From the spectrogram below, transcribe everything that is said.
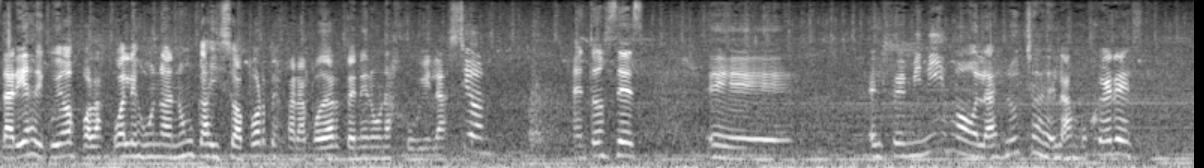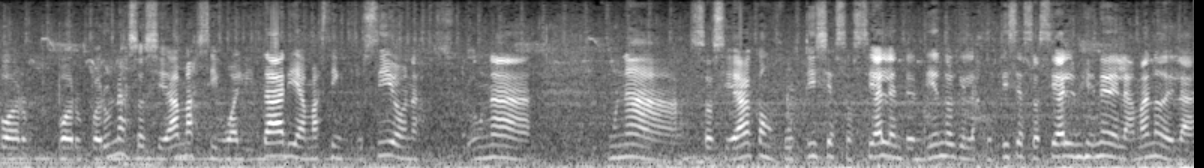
tareas de cuidado por las cuales uno nunca hizo aportes para poder tener una jubilación. Entonces, eh, el feminismo o las luchas de las mujeres por, una sociedad más igualitaria, más inclusiva, una, una, sociedad con justicia social, entendiendo que la justicia social viene de la mano de la,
